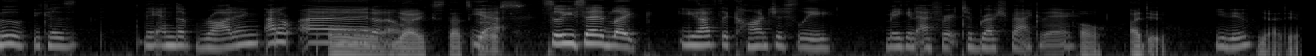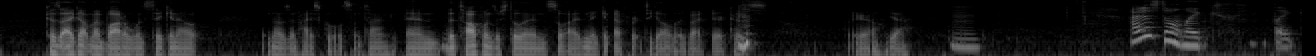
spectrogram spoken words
removed because they end up rotting. I don't I Oh, don't know. Yikes, that's gross. Yeah. So he said like you have to consciously make an effort to brush back there. Oh, I do. You do? Yeah, I do. Because I got my bottom ones taken out when I was in high school sometime, and Mm-hmm. the top ones are still in, so I'd make an effort to get all the way back there. Because, you know, yeah. Mm. I just don't like like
